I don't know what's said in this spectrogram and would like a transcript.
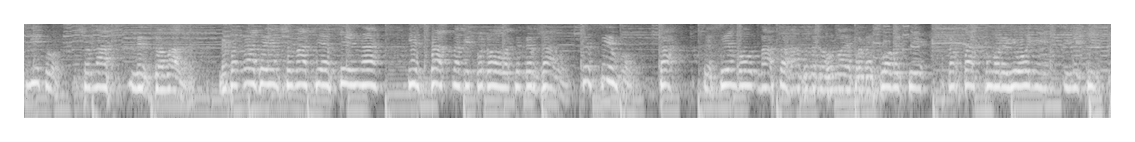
світу, що нас не здолали. Ми показуємо, що нація сильна і здатна відбудовувати державу. Це символ. Так, це символ нафтогазовидобувної промисловості в Карпатському регіоні і не тільки.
